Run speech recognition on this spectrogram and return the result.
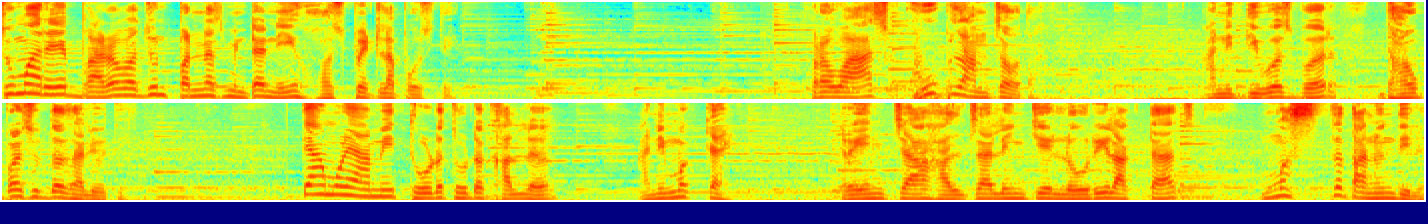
सुमारे बारा वाजून पन्नास मिनिटांनी हॉस्पिटलला पोहोचते. प्रवास खूप लांबचा होता आणि दिवसभर धावपळ सुद्धा झाली होती. त्यामुळे आम्ही थोडं थोडं खाल्लं आणि मग काय? ट्रेनच्या हालचालींची लोरी लागताच मस्त ताणून दिलं.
